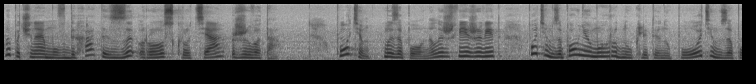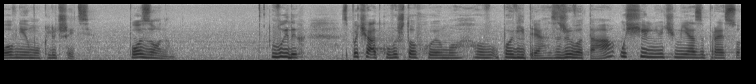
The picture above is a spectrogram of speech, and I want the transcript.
Ми починаємо вдихати з розкруття живота. Потім ми заповнили свій живіт, потім заповнюємо грудну клітину, потім заповнюємо ключиці по зонам. Видих. Спочатку виштовхуємо повітря з живота, ущільнюючи м'язи пресу,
